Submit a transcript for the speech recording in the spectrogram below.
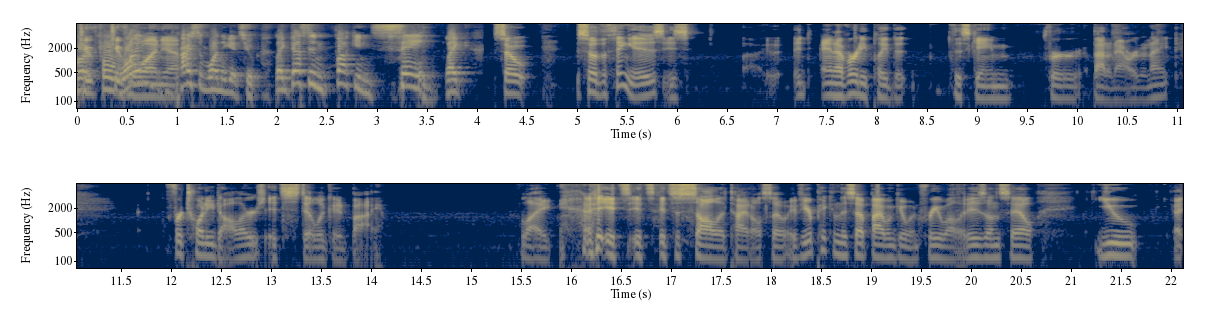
for Two- for two for one, one, yeah. price of one you get two. Like that's in fucking insane. Like So, so the thing is, is, uh, and I've already played the, this game for about an hour tonight. For twenty dollars, it's still a good buy. Like, it's it's it's a solid title. So if you're picking this up, buy one get one free while it is on sale. You uh,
